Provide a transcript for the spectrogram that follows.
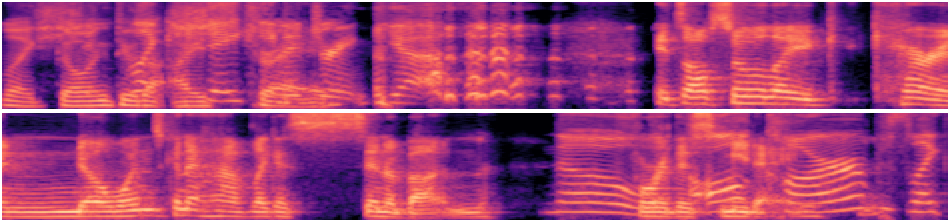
like going through like the ice shaking tray. a drink. Yeah. It's also like Karen. No one's gonna have like a Cinnabon. No, for this all meeting. carbs. Like,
